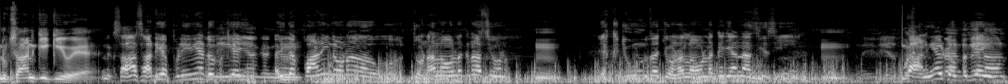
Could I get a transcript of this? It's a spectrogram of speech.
ਨੁਕਸਾਨ ਕੀ ਕੀ ਹੋਇਆ? ਹੈ? ਨੁਕਸਾਨ ਸਾਡੀਆਂ ਪਨੀਰੀਆਂ ਡੁੱਬ ਗਈਆਂ ਜੀ। ਅਸੀਂ ਤਾਂ ਪਾਣੀ ਲਾਉਣਾ ਉਹ ਝੋਨਾ ਲਾਉਣ ਲੱਗਣਾ ਸੀ ਹੁਣ। ਹੂੰ। 1 ਜੂਨ ਨੂੰ ਤਾਂ ਝੋਨਾ ਲਾਉਣ ਲੱਗ ਜਾਣਾ ਸੀ ਅਸੀਂ। ਹੂੰ। ਪਾਣੀਆਂ ਡੁੱਬ ਗਈਆਂ ਜੀ।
